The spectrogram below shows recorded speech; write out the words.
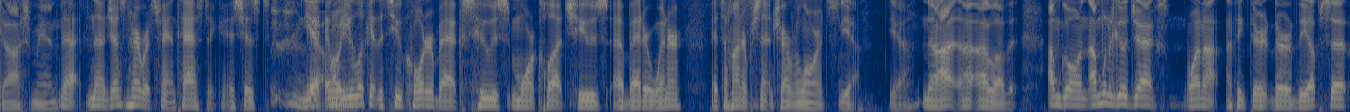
gosh, man. Yeah, no, Justin Herbert's fantastic. It's just Yeah, And oh, when you yeah. look at the two quarterbacks, who's more clutch, who's a better winner? It's 100% Trevor Lawrence. Yeah, yeah. No, I, I love it. I'm going. I'm going to go Jacks. Why not? I think they're they're the upset.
